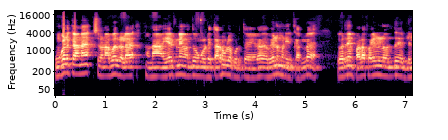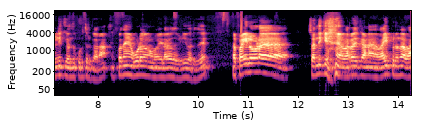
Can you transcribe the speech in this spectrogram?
உங்களுக்கான சில நபர்களை நான் ஏற்கனவே வந்து உங்களுடைய தரவில் கொடுத்த இட வேலுமணி இருக்கார்ல இவர் தான் பல ஃபைல்களை வந்து டெல்லிக்கு வந்து கொடுத்துருக்காராம். இப்போ தான் ஊடகங்கள் வாயிலாக அது வெளியே வருது இந்த ஃபைலோட சந்திக்க வர்றதுக்கான வாய்ப்பு இருந்தால் வா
